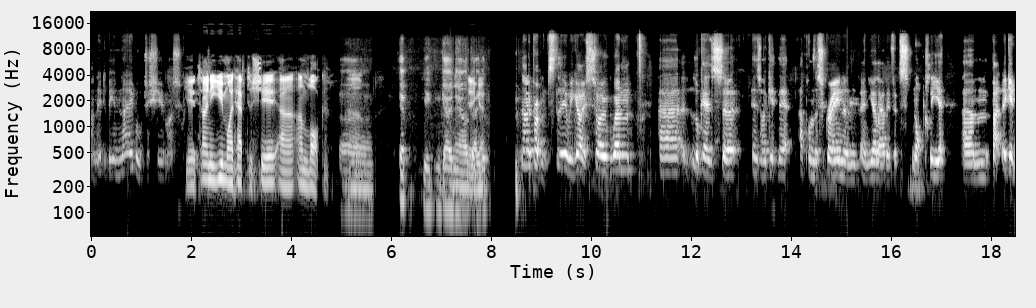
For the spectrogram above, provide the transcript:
I need to be enabled to share my screen. Yeah, Tony, you might have to share uh, unlock. Um, yep, you can go now, David. Go. No problems. There we go. So, um, uh, look, as uh, as I get that up on the screen and, and yell out if it's not clear. Um, but again,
